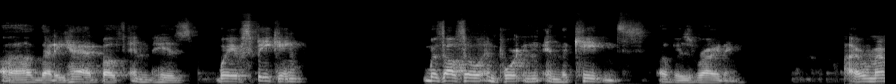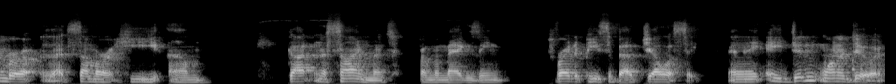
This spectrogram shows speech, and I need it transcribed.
uh, that he had, both in his way of speaking was also important in the cadence of his writing. I remember that summer he um, got an assignment from a magazine to write a piece about jealousy. And he, he didn't want to do it,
